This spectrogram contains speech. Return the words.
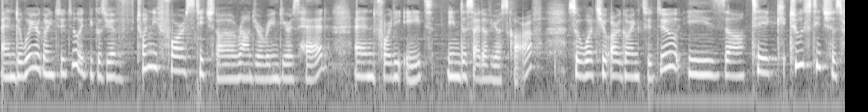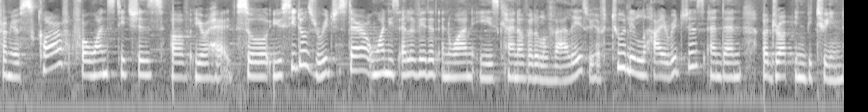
And the way you're going to do it because you have 24 stitches around your reindeer's head and 48 in the side of your scarf. So what you are going to do is uh, take two stitches from your scarf for one stitches of your head. So you see those ridges there? One is elevated and one is kind of a little valley. So you have two little high ridges and then a drop in between.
